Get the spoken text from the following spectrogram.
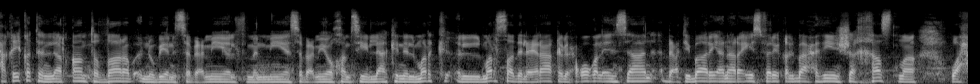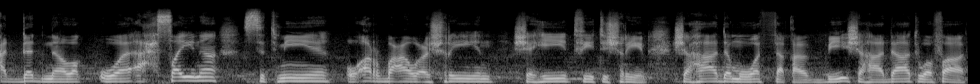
حقيقة الأرقام تتضارب أنه بين 700 800 750 لكن المرك المرصد العراقي لحقوق الإنسان باعتباري أنا رئيس فريق الباحثين شخصنا وحددنا وأحصينا 624 شهيد في تشرين. شهادة موثقة بشهادات وفاة.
